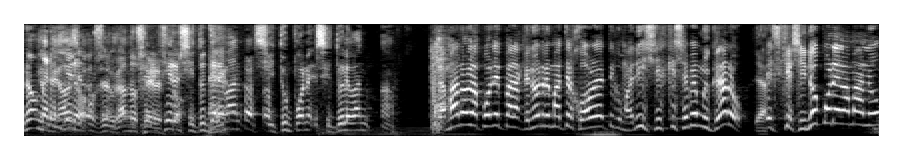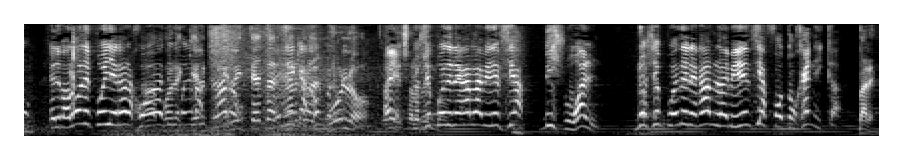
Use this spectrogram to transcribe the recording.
No, me refiero. Me refiero si tú te ¿Eh? levantas, si tú pones, si tú levantas. Ah. La mano la pone para que no remate el jugador de Atlético Madrid. Si es que se ve muy claro. Ya. Es que si no pone la mano, el balón le puede llegar al jugador de Atlético Madrid. Claro. intenta es que el bulo. Oye, no se puede negar la evidencia visual. No se puede negar la evidencia fotogénica. Vale.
